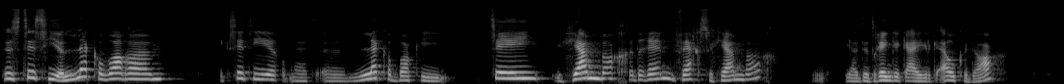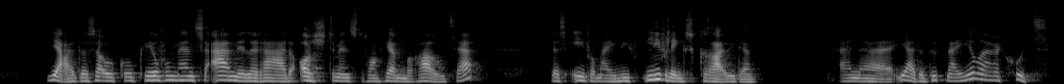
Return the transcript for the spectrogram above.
Dus het is hier lekker warm. Ik zit hier met een lekker bakje thee, gember erin, verse gember. Ja, dat drink ik eigenlijk elke dag. Ja, daar zou ik ook heel veel mensen aan willen raden, als je tenminste van gember houdt. Hè? Dat is een van mijn lievelingskruiden. En uh, ja, dat doet mij heel erg goed.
